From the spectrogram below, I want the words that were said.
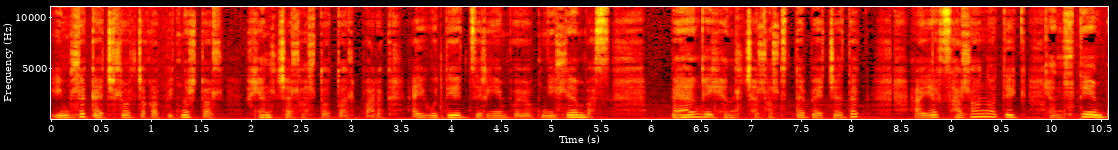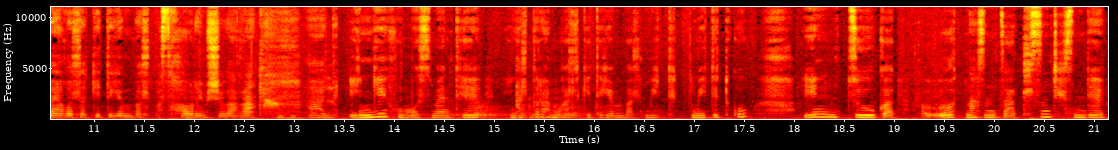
имлэг ажиллуулж байгаа биднэрт бол хяналт шалгалтууд бол баг айгүй дээд зэргийн буюу нэлээд бас байнгын хяналт шалгалттай байж байдаг. А яг салонуудыг хяналтын байгууллага гэдэг юм бол бас ховор юм шиг байгаа. А энгийн хүмүүс маань тий алтар хамгаалал гэдэг юм бол мэддэггүй. Энэ зүг уутнаас нь задлсан ч гэсэндээ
